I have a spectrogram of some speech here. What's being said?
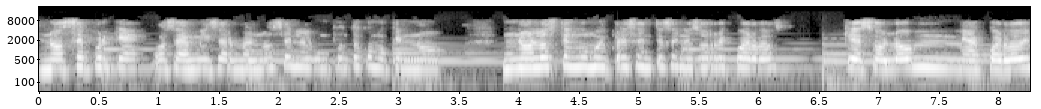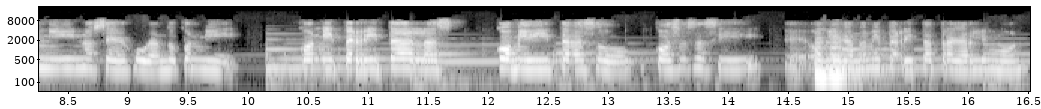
No sé por qué, o sea, mis hermanos en algún punto como que no, no los tengo muy presentes en esos recuerdos, que solo me acuerdo de mí, no sé, jugando con mi, con mi perrita las comiditas o cosas así, eh, obligando a mi perrita a tragar limón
